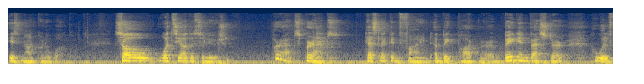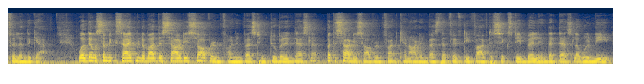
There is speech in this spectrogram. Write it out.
is not going to work. So, what's the other solution? Perhaps, perhaps Tesla can find a big partner, a big investor who will fill in the gap. Well, there was some excitement about the Saudi sovereign fund investing 2 billion Tesla, but the Saudi sovereign fund cannot invest the 55 to 60 billion that Tesla will need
